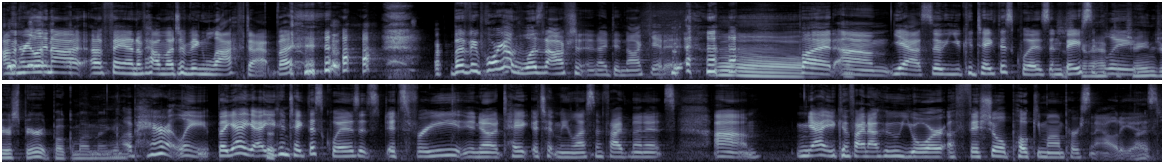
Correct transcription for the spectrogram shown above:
I'm really not a fan of how much I'm being laughed at, but but Vaporeon was an option and I did not get it. Oh, but um, yeah, so you could take this quiz and just gonna have to basically change your spirit Pokemon, Megan. apparently but yeah yeah you can take this quiz it's it's free you know it take it took me less than five minutes um yeah you can find out who your official pokemon personality is Nice.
